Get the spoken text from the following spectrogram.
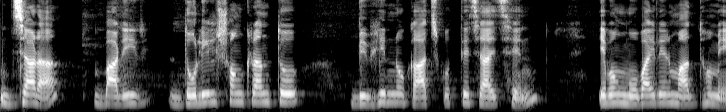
যারা বাড়ির দলিল সংক্রান্ত বিভিন্ন কাজ করতে চাইছেন এবং মোবাইলের মাধ্যমে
